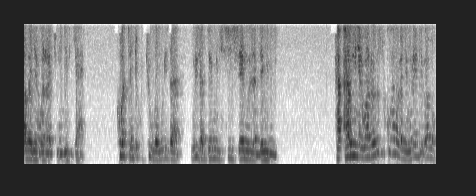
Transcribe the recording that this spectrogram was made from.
abanyarwanda bakimenya ibyari ko batangiye kucyumva muri za muri za demi sise muri za demi hari umunyarwanda wari uzi ko hari abanyamurenge babaho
